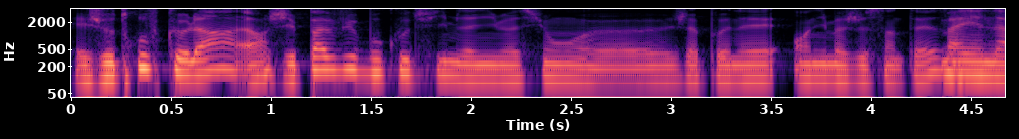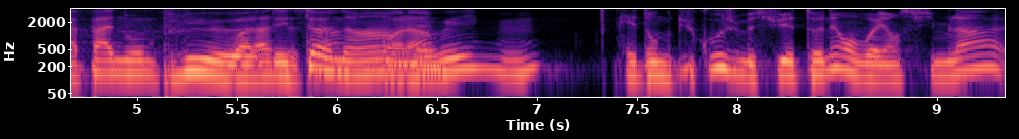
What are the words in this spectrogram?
Et je trouve que là, alors j'ai pas vu beaucoup de films d'animation euh, japonais en image de synthèse. Bah, il n'y en a pas non plus euh, Voilà, des tonnes, hein, voilà. mais oui. mhm. Et donc du coup, je me suis étonné en voyant ce film-là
